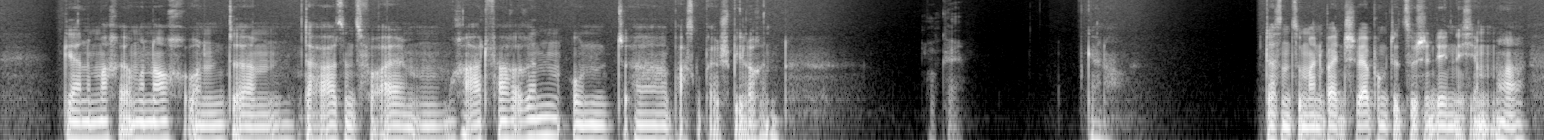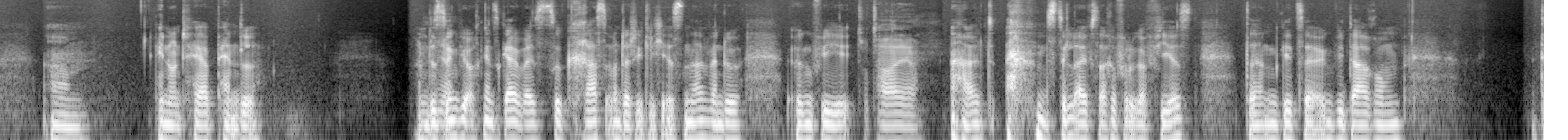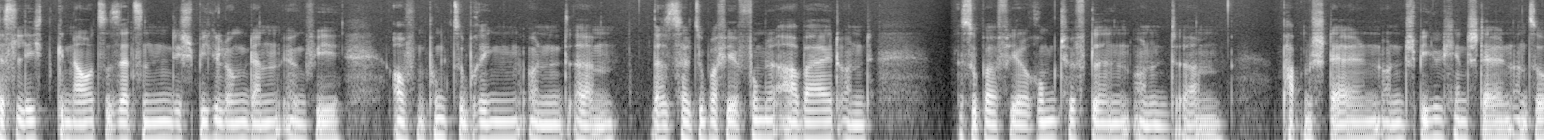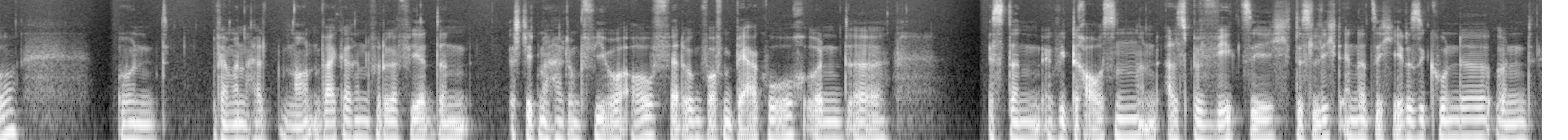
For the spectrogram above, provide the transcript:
gerne mache immer noch. Und ähm, da sind es vor allem Radfahrerinnen und äh, Basketballspielerinnen. Okay. Genau. Das sind so meine beiden Schwerpunkte, zwischen denen ich immer ähm, hin und her pendel. Und das ja. ist irgendwie auch ganz geil, weil es so krass unterschiedlich ist, ne? Wenn du irgendwie total ja. halt eine Still-Life-Sache fotografierst, dann geht es ja irgendwie darum, das Licht genau zu setzen, die Spiegelung dann irgendwie auf den Punkt zu bringen und ähm, das ist halt super viel Fummelarbeit und super viel rumtüfteln und ähm, Pappen stellen und Spiegelchen stellen und so. Und wenn man halt Mountainbikerinnen fotografiert, dann steht man halt um 4 Uhr auf, fährt irgendwo auf den Berg hoch und äh, ist dann irgendwie draußen und alles bewegt sich, das Licht ändert sich jede Sekunde und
